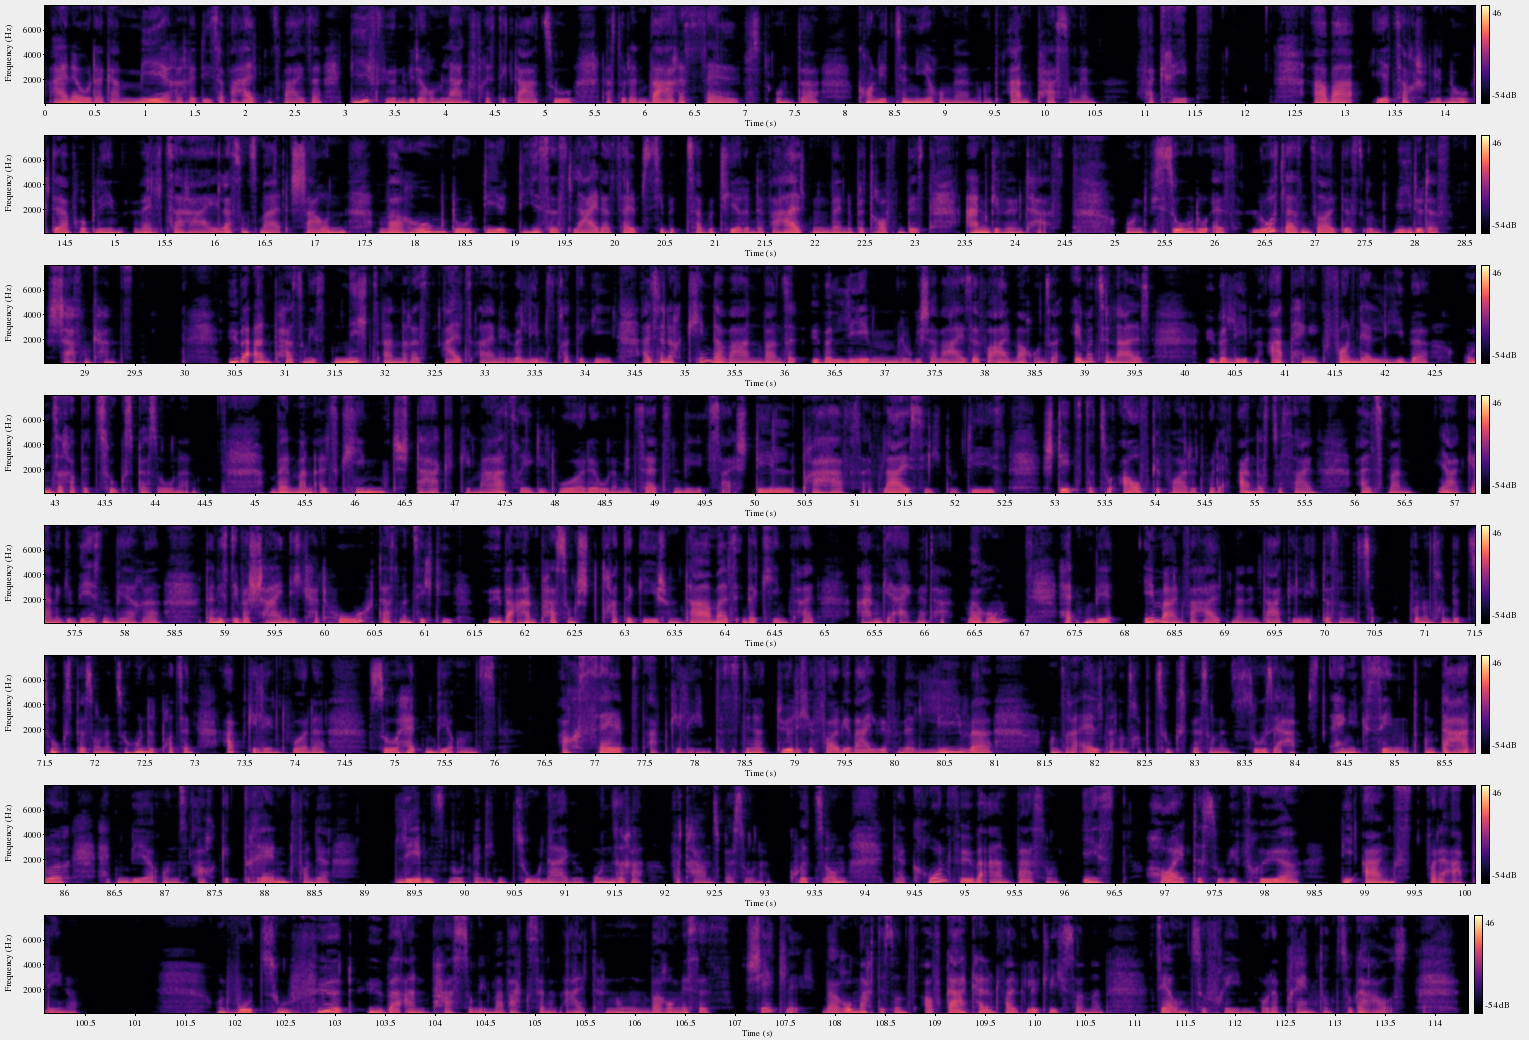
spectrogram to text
Eine oder gar mehrere dieser Verhaltensweise, die führen wiederum langfristig dazu, dass du dein wahres Selbst unter Konditionierungen und Anpassungen vergräbst. Aber jetzt auch schon genug der Problemwälzerei. Lass uns mal schauen, warum du dir dieses leider selbst sabotierende Verhalten, wenn du betroffen bist, angewöhnt hast und wieso du es loslassen solltest und wie du das schaffen kannst. Überanpassung ist nichts anderes als eine Überlebensstrategie. Als wir noch Kinder waren, war unser Überleben logischerweise, vor allem auch unser emotionales Überleben abhängig von der Liebe unserer Bezugspersonen. Wenn man als Kind stark gemaßregelt wurde oder mit Sätzen wie sei still, brav, sei fleißig, du dies, stets dazu aufgefordert wurde, anders zu sein, als man ja gerne gewesen wäre, dann ist die Wahrscheinlichkeit hoch, dass man sich die Überanpassungsstrategie schon damals in der Kindheit angeeignet hat. Warum? Hätten wir immer ein Verhalten an den Tag gelegt, das uns von unseren Bezugspersonen zu 100 Prozent abgelehnt wurde, so hätten wir uns auch selbst abgelehnt. Das ist die natürliche Folge, weil wir von der Liebe unserer Eltern, unserer Bezugspersonen so sehr abhängig sind. Und dadurch hätten wir uns auch getrennt von der lebensnotwendigen Zuneigung unserer Vertrauenspersonen. Kurzum, der Grund für Überanpassung ist heute so wie früher die Angst vor der Ablehnung. Und wozu führt Überanpassung im Erwachsenenalter nun? Warum ist es schädlich? Warum macht es uns auf gar keinen Fall glücklich, sondern sehr unzufrieden oder brennt uns sogar aus?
